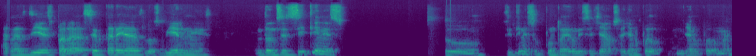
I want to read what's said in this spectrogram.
a las 10 para hacer tareas los viernes. Entonces, sí tienes su, sí tienes su punto ahí donde dices, ya, o sea, ya no puedo, ya no puedo más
